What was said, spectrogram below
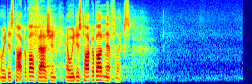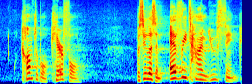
and we just talk about fashion and we just talk about Netflix. Comfortable, careful. But see, listen, every time you think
